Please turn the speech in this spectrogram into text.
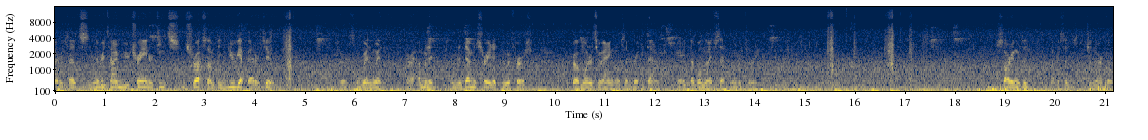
Every time, every time you train or teach, instruct something, you get better too. So it's a win-win. All right, I'm gonna I'm gonna demonstrate it. Do it first. Grab one or two angles and break it down. Okay, double knife set number three. Starting with the, like I said, generic open.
